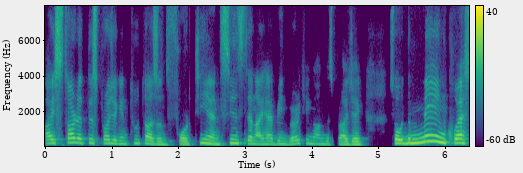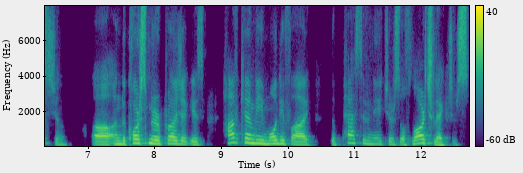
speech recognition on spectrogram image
I started this project in 2014, and since then I have been working on this project. So the main question uh, on the course mirror project is how can we modify the passive natures of large lectures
